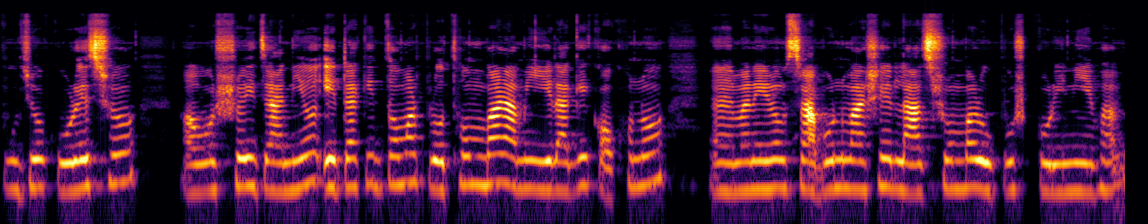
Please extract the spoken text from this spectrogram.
পুজো করেছ, অবশ্যই জানিও। এটা কিন্তু আমার প্রথমবার, আমি এর আগে কখনো মানে এরকম শ্রাবণ মাসের লাস্ট সোমবার উপোস করিনি এভাবে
